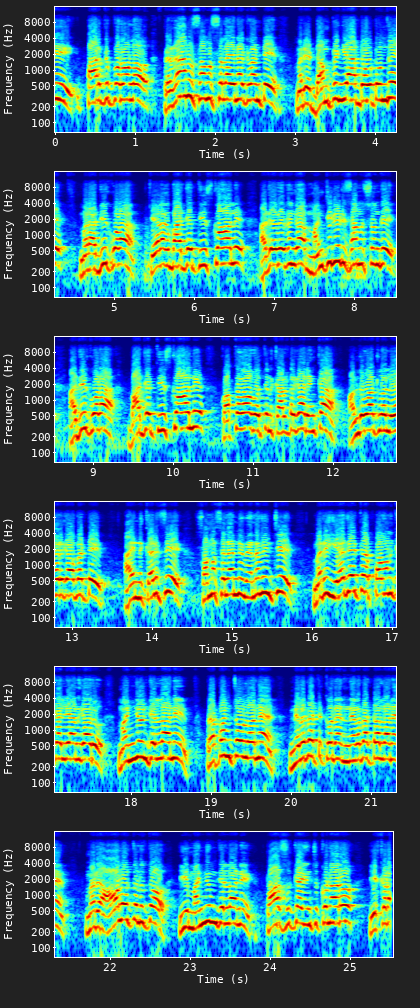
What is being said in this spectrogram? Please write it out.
ఈ పార్వతీపురంలో ప్రధాన సమస్యలైనటువంటి మరి డంపింగ్ యార్డ్ ఒకటి ఉంది. మరి అది కూడా కీలక బాధ్యత తీసుకోవాలి. అదేవిధంగా మంచినీటి సమస్య ఉంది. అది కూడా బాధ్యత తీసుకోవాలి. కొత్తగా వచ్చిన కలెక్టర్ గారు ఇంకా అందుబాటులో లేరు కాబట్టి ఆయన్ని కలిసి సమస్యలన్నీ వినవించి మరి ఏదైతే పవన్ కళ్యాణ్ గారు మన్యం జిల్లాని ప్రపంచంలోనే నిలబెట్టుకునే నిలబెట్టాలనే మరి ఆలోచనతో ఈ మన్యం జిల్లాని టాస్క్గా ఎంచుకున్నారు ఇక్కడ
